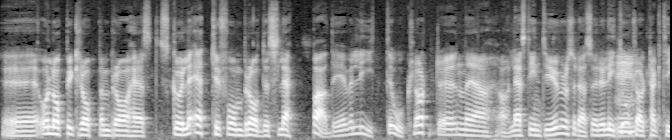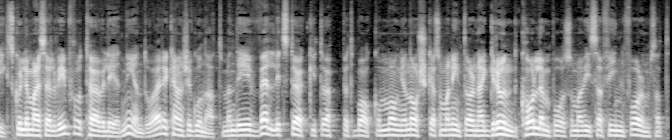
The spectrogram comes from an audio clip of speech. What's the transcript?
Eh, och lopp i kroppen, bra häst. Skulle ett Tyfon Brodde släppa? Det är väl lite oklart eh, när jag ja, läste intervjuer och sådär. Så är det lite Mm. oklart taktik. Skulle Marcel Vib få ta över ledningen, då är det kanske godnatt. Men det är väldigt stökigt och öppet bakom. Många norska som man inte har den här grundkollen på, som har visat fin form. Så att...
